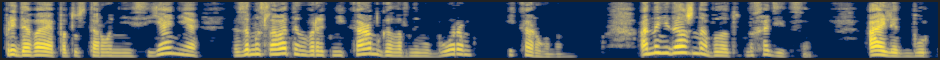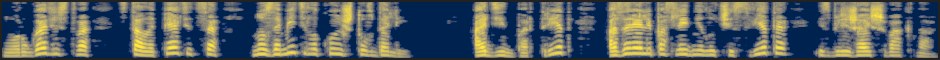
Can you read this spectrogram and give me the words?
придавая потустороннее сияние замысловатым воротникам, головным уборам и коронам. Она не должна была тут находиться. Айлет буркнула ругательство, стала пятиться, но заметила кое-что вдали. Один портрет озаряли последние лучи света из ближайшего окна.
